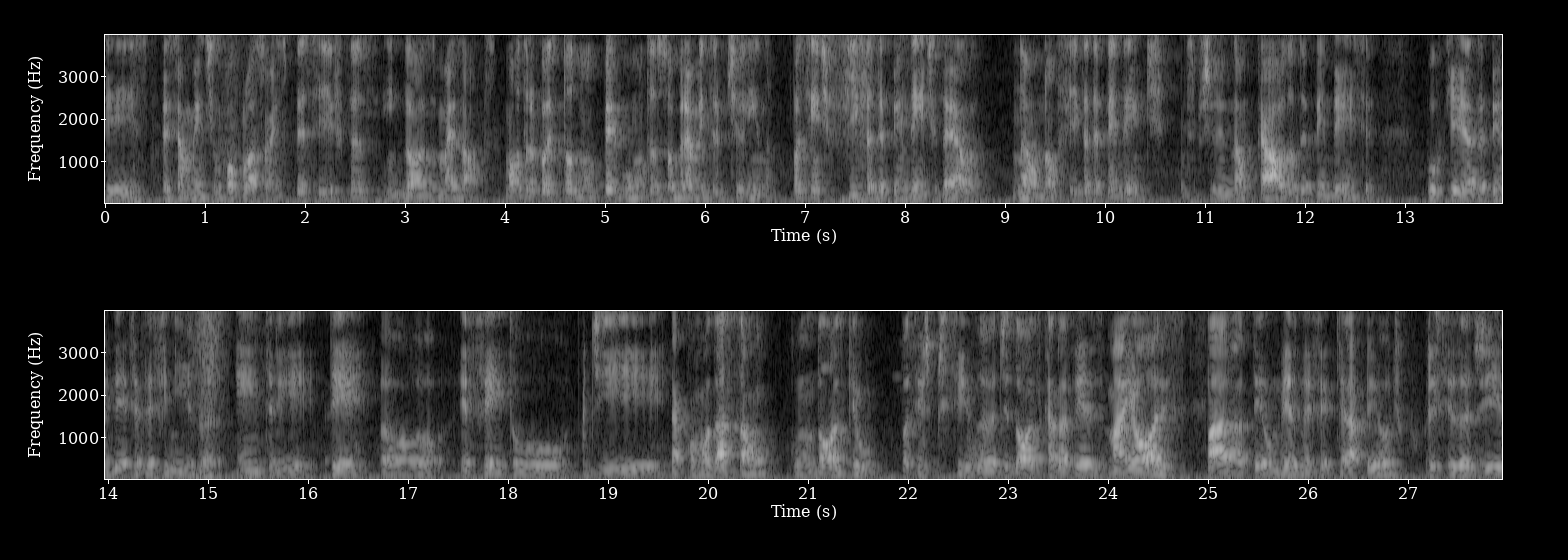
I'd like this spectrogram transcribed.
e especialmente em populações específicas em doses mais altas. Uma outra coisa que todo mundo pergunta sobre a amitriptilina. O paciente fica dependente dela? Não, não fica dependente. A amitriptilina não causa dependência, porque a dependência é definida entre ter o efeito de acomodação com dose que o paciente precisa de doses cada vez maiores para ter o mesmo efeito terapêutico, precisa de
